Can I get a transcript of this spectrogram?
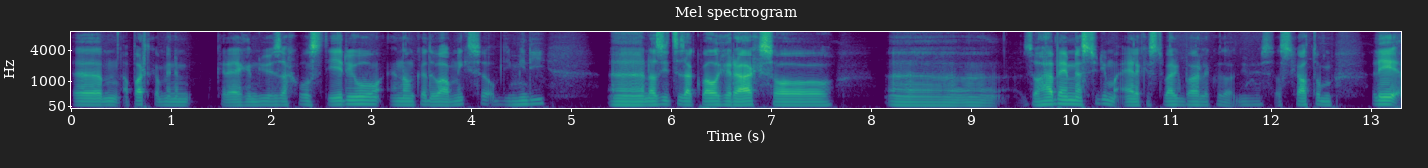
ehm, apart kan binnenkrijgen. Nu is dat gewoon stereo en dan kun je wel mixen op die MIDI. Eh, dat is iets dat ik wel graag zou, zou hebben in mijn studio, maar eigenlijk is het werkbaar like hoe dat nu is. Als het gaat om... Allee,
